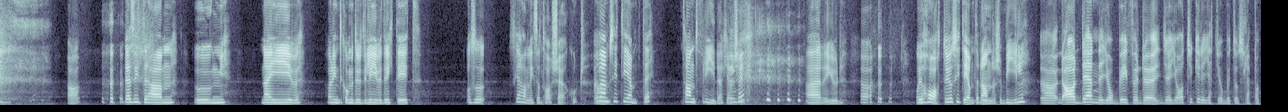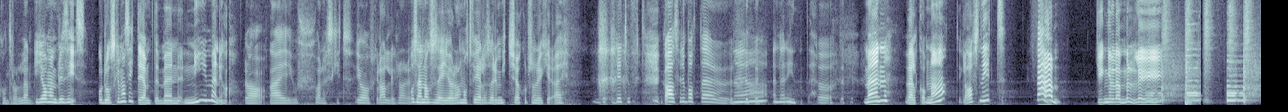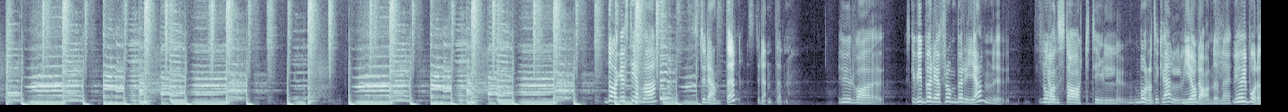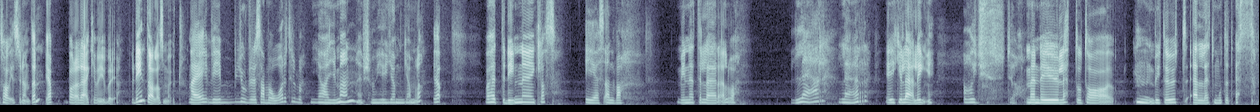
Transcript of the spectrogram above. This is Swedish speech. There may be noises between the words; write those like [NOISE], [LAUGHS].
[LAUGHS] ja. Där sitter han, ung, naiv, har inte kommit ut i livet riktigt. Och så ska han liksom ta körkort. Ja. Och vem sitter jämte? Tant Frida kanske? [LAUGHS] Herregud. Ja. Och jag hatar ju att sitta jämte den andra kör bil. Ja, ja, den är jobbig för det, jag tycker det är jättejobbigt att släppa kontrollen. Ja men precis. Och då ska man sitta jämte med en ny människa. Ja, nej usch vad läskigt. Jag skulle aldrig klara det. Och sen också säger gör han något fel så är det mitt körkort som ryker. Nej, det, det är tufft. Gasen i botten. Nej, eller inte. Men välkomna till avsnitt fem. Jingle Emily. Dagens tema, studenten. Studenten. Hur var... Ska vi börja från början? Från Ja. start till morgon till kväll Ja. på dagen eller? Vi har ju båda tagit studenten. Japp. Bara där kan vi ju börja. För det är inte alla som har gjort. Nej, vi gjorde det samma år till och med. Jajamän, eftersom vi är jämngamla. Ja. Vad hette din eh, klass? ES 11. Min hette Lär 11. Lär? Lär? Jag gick ju lärling. Ja just ja. Men det är ju lätt att ta, [CLEARS THROAT] byta ut L mot ett S.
